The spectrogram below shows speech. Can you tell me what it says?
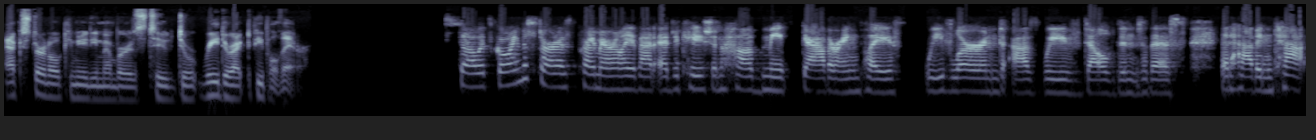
external community members to redirect people there? So it's going to start as primarily that education hub meet gathering place. We've learned as we've delved into this that having cats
